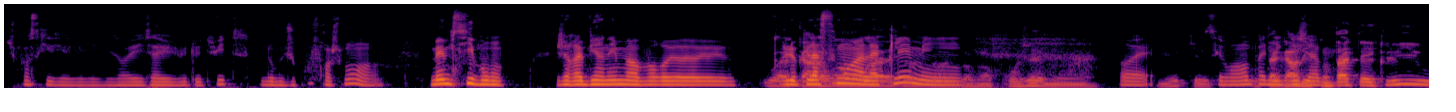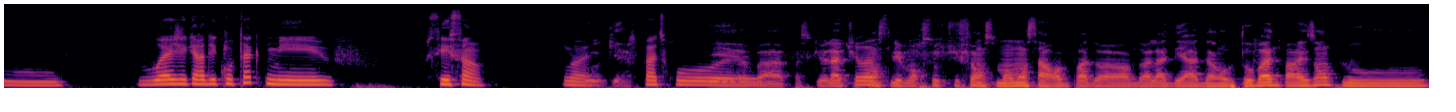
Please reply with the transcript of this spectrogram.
Je pense qu'ils ils avaient, vu le tweet. Donc du coup, franchement, même si bon, j'aurais bien aimé avoir euh, Ouais, Le placement à la clé, dans- mais- Dans, un projet, mais. ouais. mais ok, ok. C'est vraiment Et pas T'as gardé négligeable. contact avec lui ou? Ouais, j'ai gardé contact, mais c'est fin. Ouais, pas trop. Et, euh, euh, bah, parce que là, tu tu vois. penses les morceaux que tu fais en ce moment, ça rentre pas dans, dans la DA d'un Autobahn, par exemple ou...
